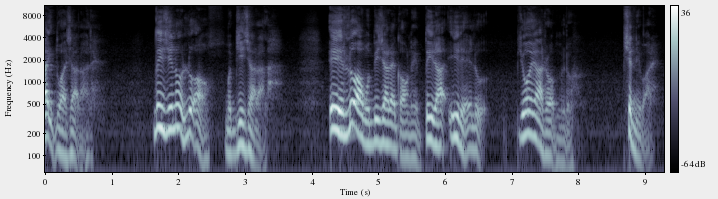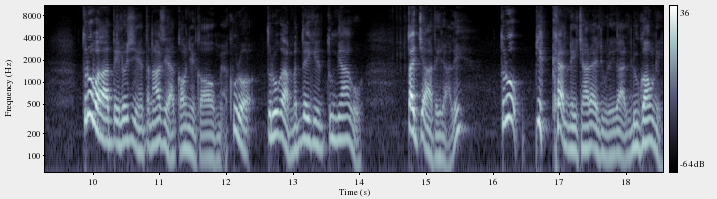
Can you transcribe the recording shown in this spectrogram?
လိုက်သွားကြတာလဲသေခြင်းလို့လွတ်အောင်မပြေးကြတာလားအေးလွတ်အောင်မပြေးကြတဲ့ကောင်တွေသေတာအေးတယ်လို့ပြောရတော့မလို့ဖြစ်နေပါတယ် သူတို့ဘာသာသေလို့ရှိရင်တနာစရာကောင်းချင်ကောင်းအောင်မယ်အခုတော့သူတို့ကမသိခင်သူများကိုတတ်ကြသေးတာလေသူတို့ပြစ်ခတ်နေကြတဲ့လူတွေကလူကောင်းတွေ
